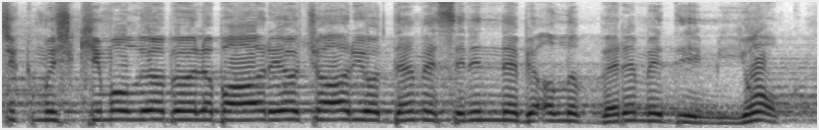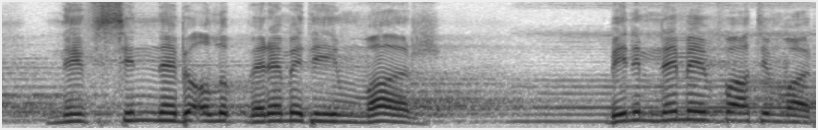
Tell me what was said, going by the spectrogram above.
çıkmış kim oluyor böyle bağırıyor çağırıyor deme seninle bir alıp veremediğim yok. Nefsinle bir alıp veremediğim var. Benim ne menfaatim var?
